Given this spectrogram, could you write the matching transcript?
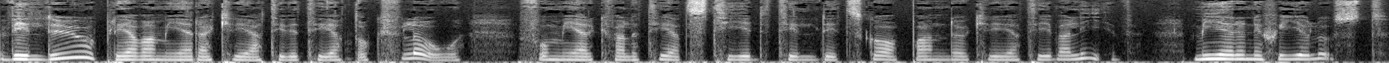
Vill du uppleva mera kreativitet och flow, få mer kvalitetstid till ditt skapande och kreativa liv, mer energi och lust,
